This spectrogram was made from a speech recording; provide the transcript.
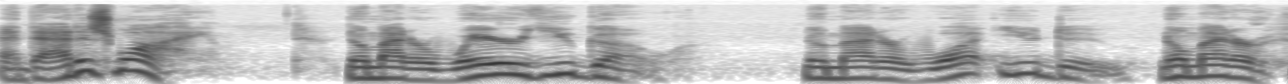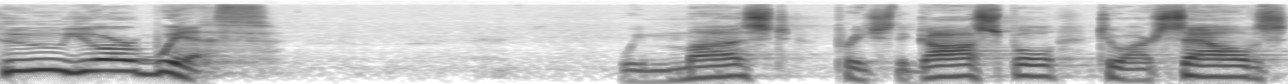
And that is why no matter where you go, no matter what you do, no matter who you're with, We must preach the gospel to ourselves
